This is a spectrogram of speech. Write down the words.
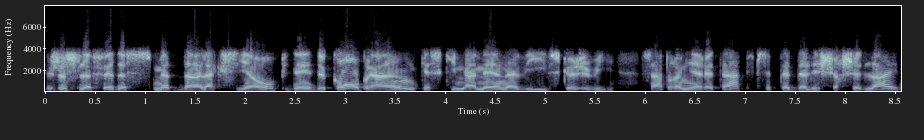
Juste le fait de se mettre dans l'action, puis de, comprendre qu'est-ce qui m'amène à vivre ce que je vis, c'est la première étape. Puis c'est peut-être d'aller chercher de l'aide.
